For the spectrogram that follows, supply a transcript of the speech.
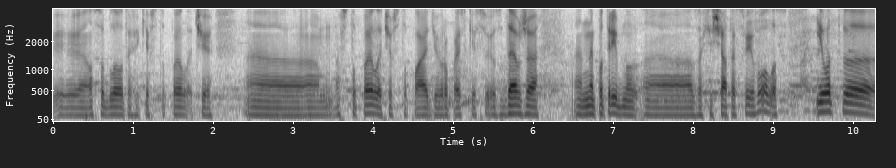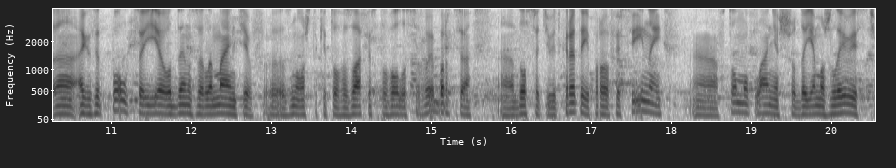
е, особливо тих, які вступили чи е, вступили чи вступають в Європейський Союз, де вже е, не потрібно е, захищати свій голос. І от Exit Poll – це є один з елементів е, знову ж таки того захисту голосу виборця, е, досить відкритий і професійний е, в тому плані, що дає можливість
